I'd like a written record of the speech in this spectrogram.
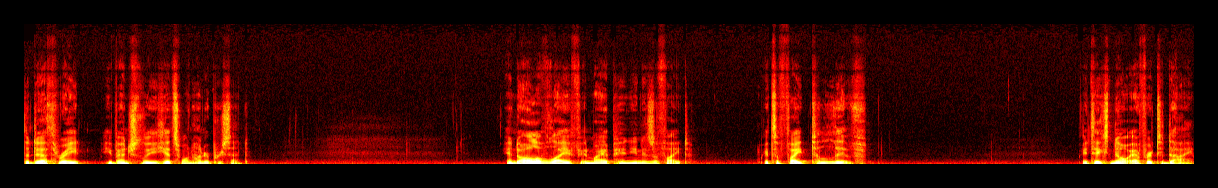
The death rate eventually hits 100%. And all of life, in my opinion, is a fight. It's a fight to live. It takes no effort to die.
